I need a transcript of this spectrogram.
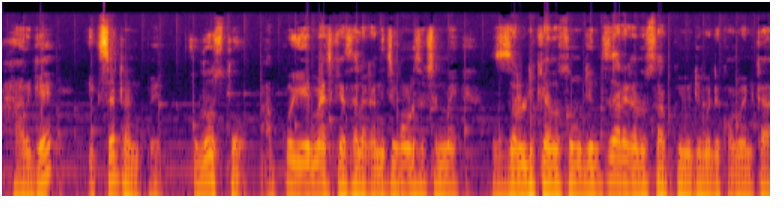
हार गए इकसठ रन पे। तो दोस्तों, आपको ये मैच कैसा लगा? नीचे कमेंट सेक्शन में ज़रूर लिखा दोस्तों, मुझे इंतज़ार है दोस्तों, आपकी मीठे मीठे कमेंट का।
